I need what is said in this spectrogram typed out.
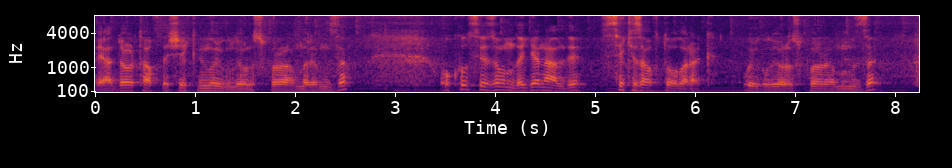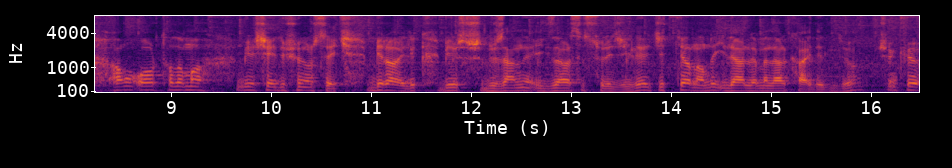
veya 4 hafta şeklinde uyguluyoruz programlarımızı. Okul sezonunda genelde 8 hafta olarak uyguluyoruz programımızı. Ama ortalama bir şey düşünürsek bir aylık bir düzenli egzersiz süreciyle ciddi anlamda ilerlemeler kaydediliyor. Çünkü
